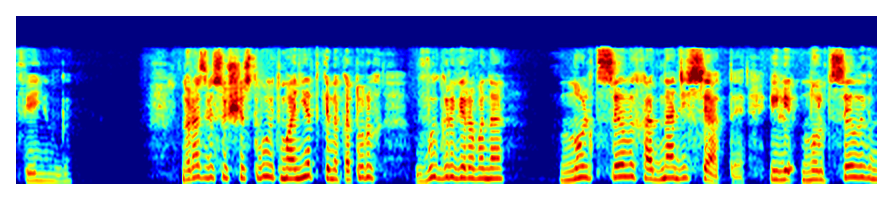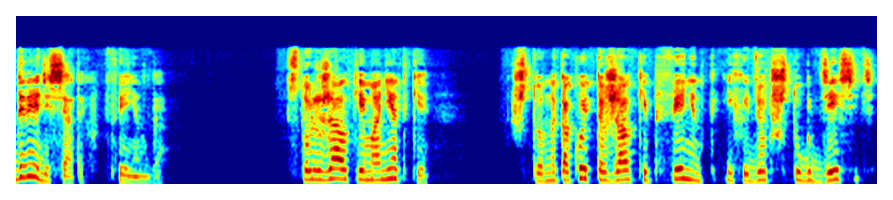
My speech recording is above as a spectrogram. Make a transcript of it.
пфенинга. Но разве существуют монетки, на которых выгравировано 0,1 или 0,2 пфенинга? Столь жалкие монетки, что на какой-то жалкий пфенинг их идет штук 10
